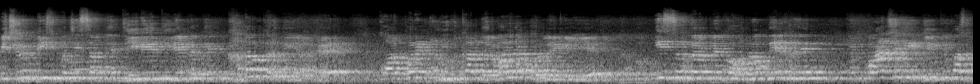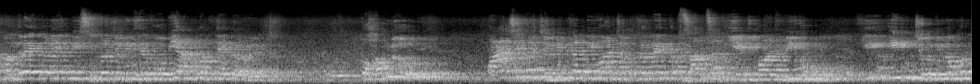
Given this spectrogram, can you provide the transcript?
पिछले 20-25 साल में धीरे धीरे करके खत्म कर दिया है कॉर्पोरेट लूट का दरवाज़ा खोलने के लिए। तो इस संदर्भ में तो हम लोग देख रहे हैं कि पाँच नहीं जिनके पास पंद्रह एकड़ या बीस एकड़ ज़मीन है, वो भी आत्महत्या कर रहे हैं। तो हम लोग पाँच एकड़ ज़मीन का डिमांड जब कर रहे हैं, तब साथ साथ ये डिमांड भी हो कि इन जमीनों को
